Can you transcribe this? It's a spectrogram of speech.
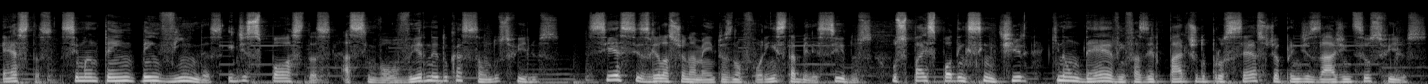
estas se mantêm bem-vindas e dispostas a se envolver na educação dos filhos. Se esses relacionamentos não forem estabelecidos, os pais podem sentir que não devem fazer parte do processo de aprendizagem de seus filhos.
